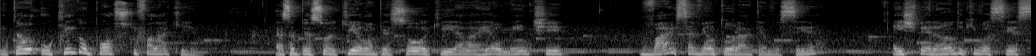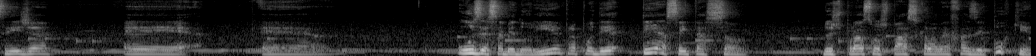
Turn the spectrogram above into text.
Então, o que, que eu posso te falar aqui? Essa pessoa aqui é uma pessoa que ela realmente vai se aventurar até você, esperando que você seja é, é, use a sabedoria para poder ter aceitação dos próximos passos que ela vai fazer. Por quê?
